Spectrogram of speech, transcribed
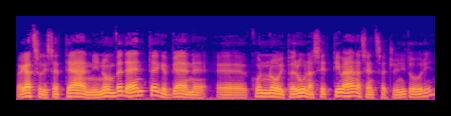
Un ragazzo di 7 anni non vedente che viene eh, con noi per una settimana senza genitori,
